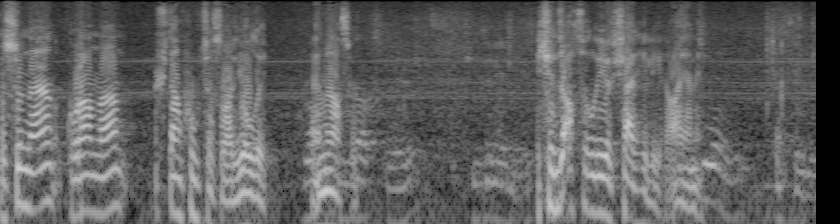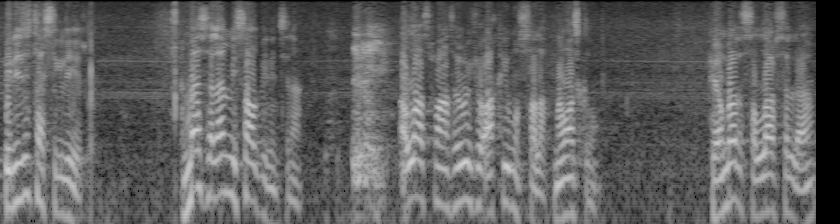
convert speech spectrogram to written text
Bu sünnənin Quranla üçdən funksiyası var, yolu, yəni münasibət. İkinci açıqlayır, şərh eləyir ayəni. Birinci təsdiqləyir. Məsələn, misal birincinə. Allah subhanətə buyur ki, aqimus salat, namaz qılın. Peyğəmbər də sallallahu aleyhi ve sellem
